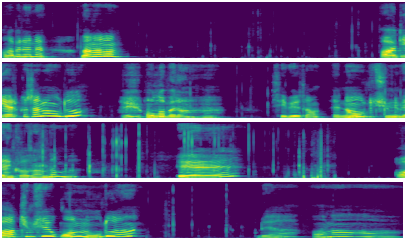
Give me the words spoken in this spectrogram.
Allah belanı. Lan lan lan. Aa diğer kıza ne oldu? Hey, Allah belanı. Seviye tam. E, ne oldu şimdi ben kazandım mı? Ee? Aa kimse yok oğlum ne oldu lan? Buraya. Ana.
